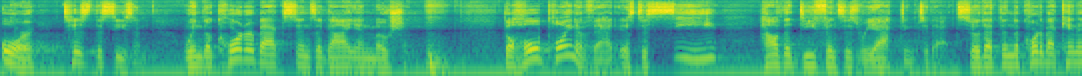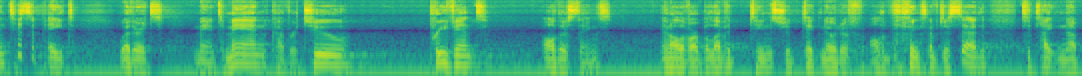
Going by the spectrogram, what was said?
Or, tis the season. When the quarterback sends a guy in motion, the whole point of that is to see how the defense is reacting to that so that then the quarterback can anticipate whether it's man to man, cover two, prevent, all those things. And all of our beloved teams should take note of all of the things I've just said to tighten up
